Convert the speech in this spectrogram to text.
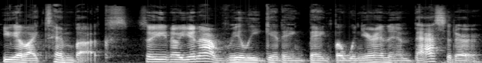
you get like 10 bucks. So you know you're not really getting bank but when you're an ambassador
